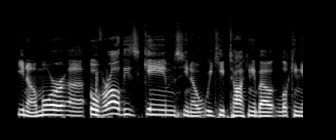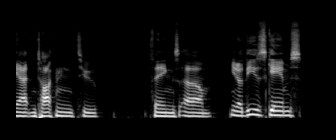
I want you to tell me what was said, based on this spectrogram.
you know, more uh, overall, these games, you know, we keep talking about looking at and talking to things. Um, you know, these games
